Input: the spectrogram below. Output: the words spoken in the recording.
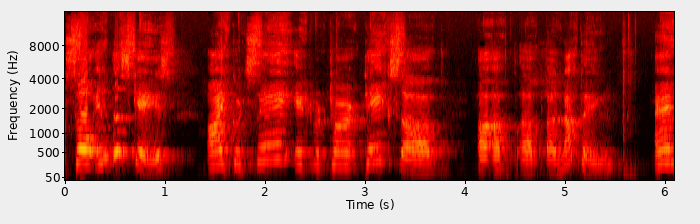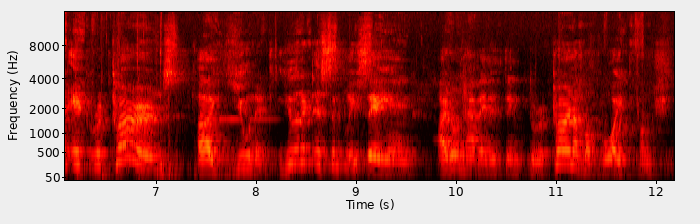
So in this case, I could say it return takes a, a, a, a, nothing and it returns a unit. Unit is simply saying I don't have anything to return. I'm a void function.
